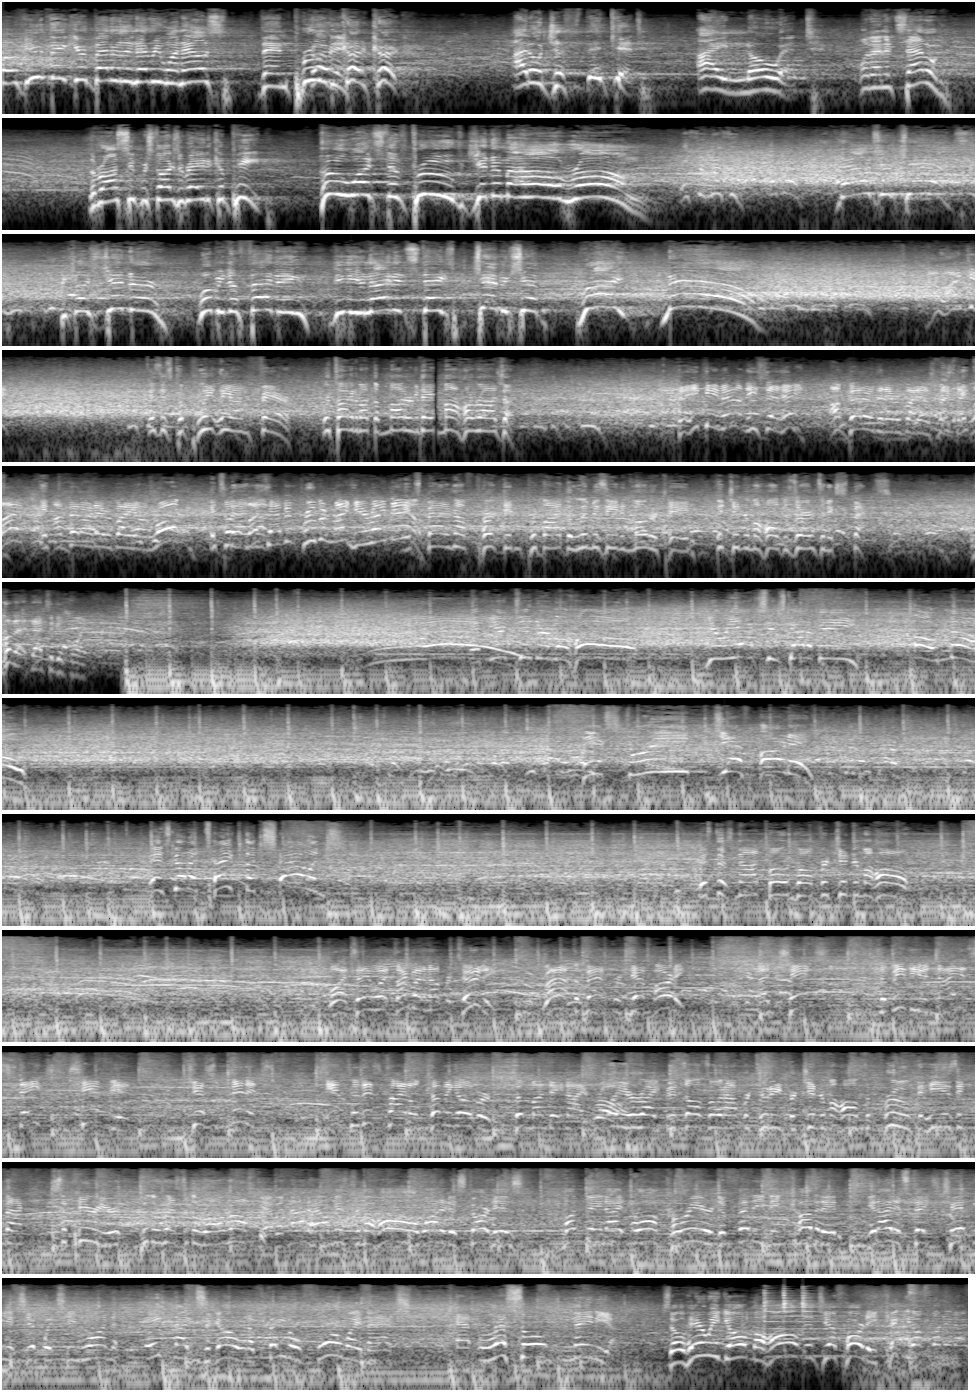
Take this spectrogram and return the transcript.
So if you think you're better than everyone else, then prove Kurt, it. Kurt, Kurt. I don't just think it, I know it. Well, then it's settled. The Raw superstars are ready to compete. Who wants to prove Jinder Mahal wrong? Listen, listen. Now's your chance. Because Jinder will be defending the United States Championship right now. I like it. This is completely unfair. We're talking about the modern day Maharaja. Yeah, he came out and he said, hey, I'm better than everybody else Live. I'm better than everybody on Raw. It's so let's enough- have him prove it right here, right now. It's bad enough Kurt didn't provide the limousine and motorcade that Jinder Mahal deserves and expects. well, that, that's a good point. Does not bode well for Jinder Mahal. Well, I tell you what, talk about an opportunity right off the bat for Jeff Hardy. A chance to be the United States champion just minutes into this title coming over to Monday Night Raw. Well, you're right, but it's also an opportunity for Jinder Mahal to prove that he is in fact superior to the rest of the Raw roster. Yeah, but to start his Monday Night Raw career, defending the coveted United States Championship, which he won eight nights ago in a fatal four-way match at WrestleMania. So here we go, Mahal and Jeff Hardy kicking up Monday Night.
